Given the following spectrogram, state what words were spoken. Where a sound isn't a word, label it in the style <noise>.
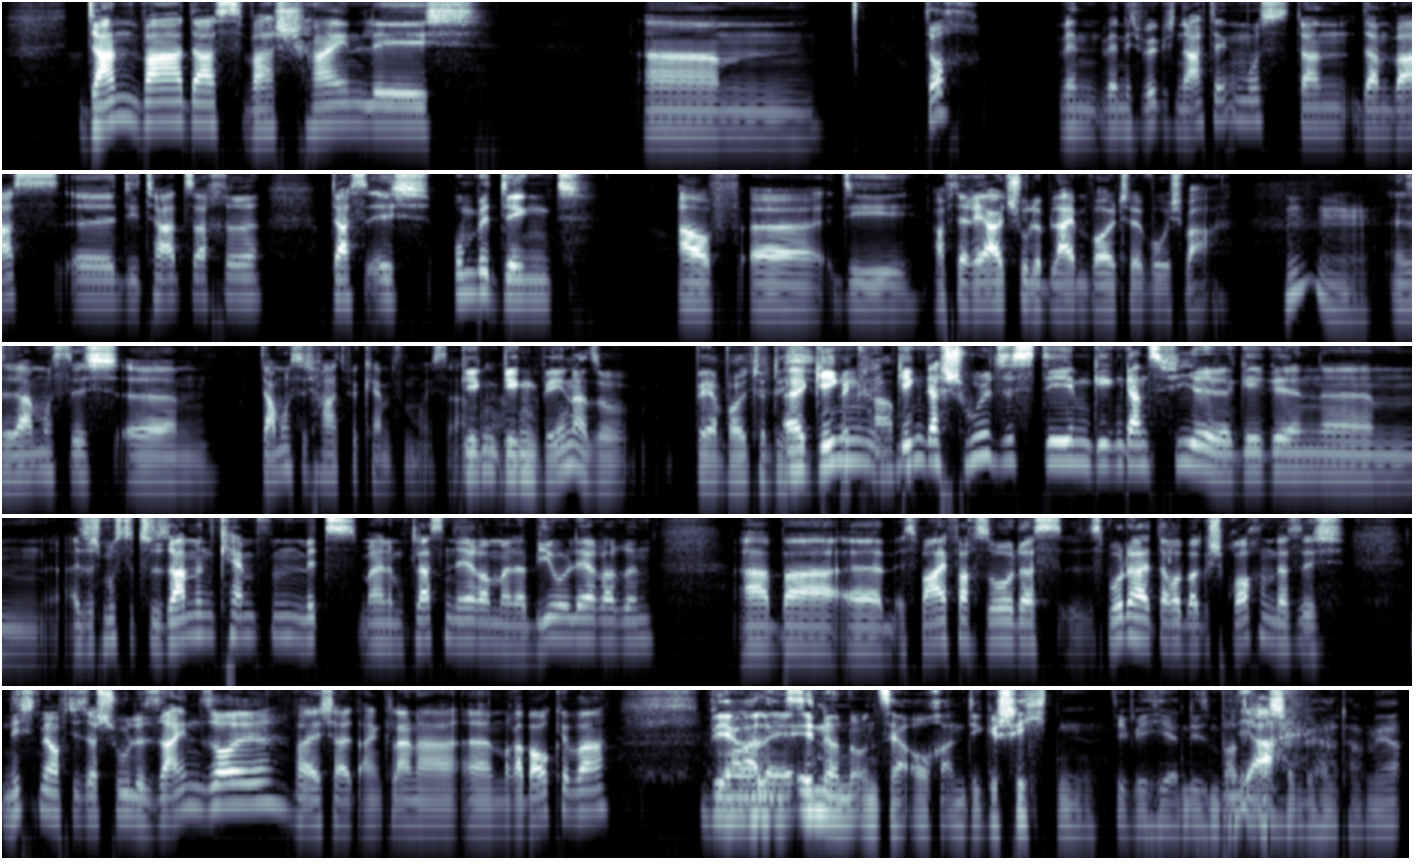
dann war das wahrscheinlich ähm, doch, wenn, wenn ich wirklich nachdenken muss, dann, dann war es äh, die Tatsache, dass ich unbedingt auf, äh, die, auf der Realschule bleiben wollte, wo ich war. Hm. Also da musste ich, ähm, da musste ich hart für kämpfen, muss ich sagen. Gegen, ja. gegen wen? Also, wer wollte dich Äh, gegen, weghaben? gegen das Schulsystem, gegen ganz viel, gegen, ähm, also ich musste zusammen kämpfen mit meinem Klassenlehrer und meiner Biolehrerin, aber ähm, es war einfach so, dass es wurde halt darüber gesprochen, dass ich nicht mehr auf dieser Schule sein soll, weil ich halt ein kleiner ähm, Rabauke war. Wir Und- alle erinnern uns ja auch an die Geschichten, die wir hier in diesem Podcast Ja. schon gehört haben, ja.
